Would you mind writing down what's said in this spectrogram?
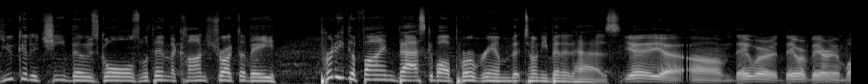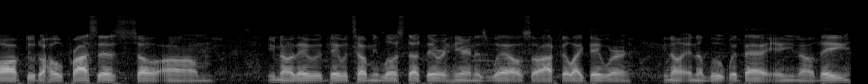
you could achieve those goals within the construct of a pretty defined basketball program that Tony Bennett has? Yeah, yeah. Um, they were they were very involved through the whole process. So, um, you know, they would they would tell me little stuff they were hearing as well. So I feel like they were, you know, in the loop with that, and you know, they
